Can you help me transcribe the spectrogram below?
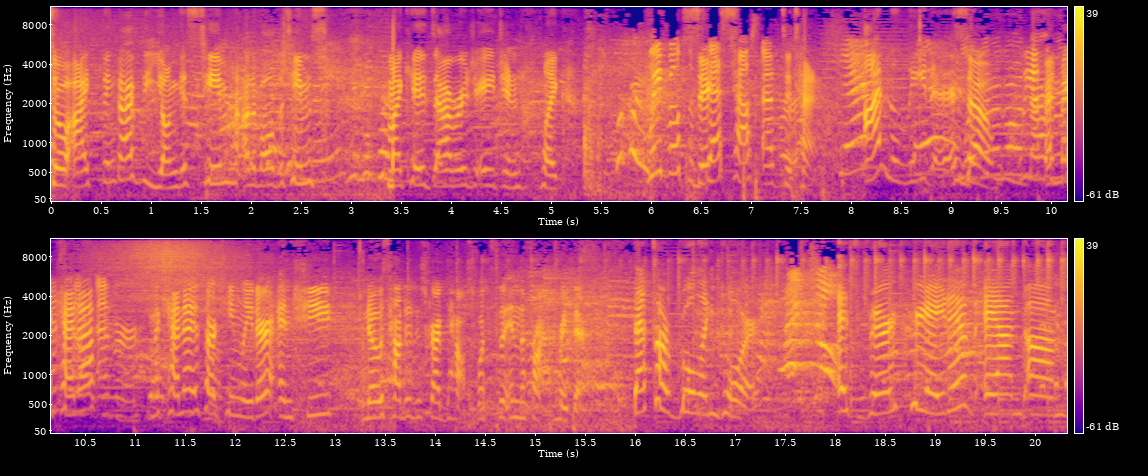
So I think I have the youngest team out of all the teams. My kids average age in like We built the Six best house ever. to 10. I'm the leader. So, and McKenna. McKenna is our team leader and she knows how to describe the house. What's the in the front right there? That's our rolling door. It's very creative and um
